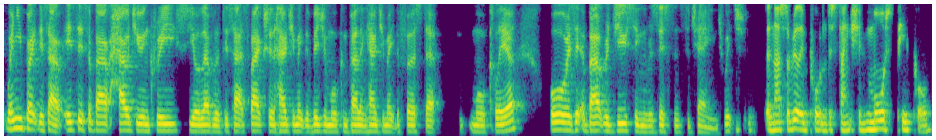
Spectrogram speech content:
when you break this out, is this about how do you increase your level of dissatisfaction? How do you make the vision more compelling? How do you make the first step more clear? or is it about reducing the resistance to change which and that's a really important distinction most people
